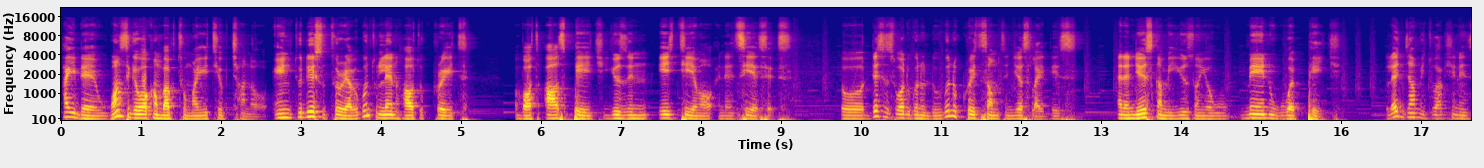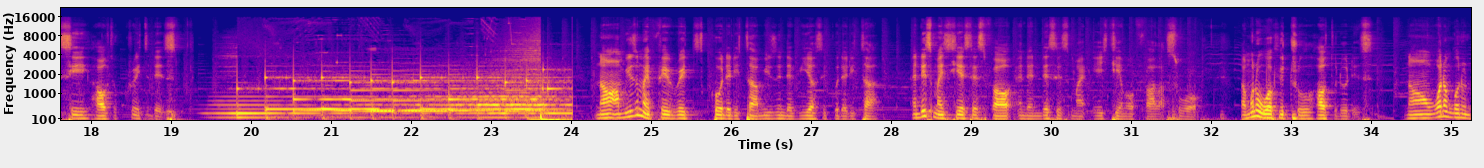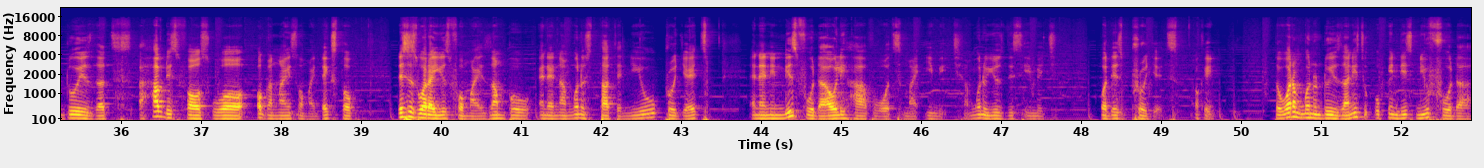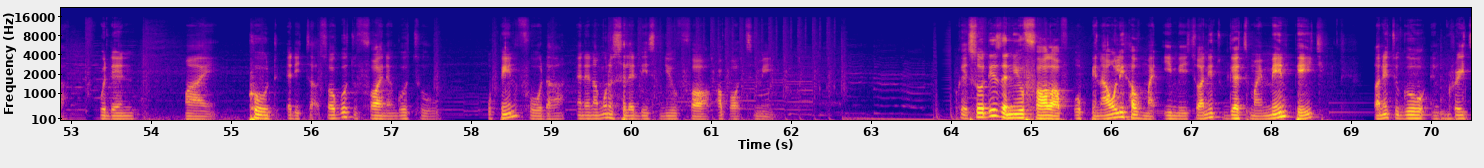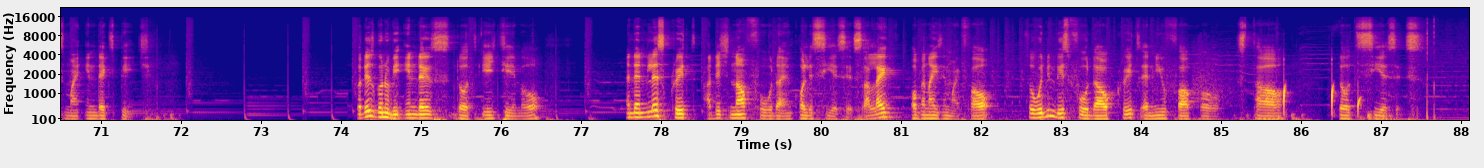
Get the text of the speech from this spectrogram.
Hi there, once again welcome back to my YouTube channel. In today's tutorial, we're going to learn how to create about us page using HTML and then CSS. So this is what we're going to do. We're going to create something just like this and then this can be used on your main web page. So let's jump into action and see how to create this. Now I'm using my favorite code editor. I'm using the VS Code editor and this is my css file and then this is my html file as well. I'm going to walk you through how to do this. Now what i'm going to do is that i have these files well organized on my desktop. This is what i use for my example and then i'm going to start a new project. And then in this folder i only have what's my image. I'm going to use this image for this project. Okay. So what i'm going to do is i need to open this new folder within my code editor. So i'll go to file and go to open folder and then I'm going to select this new file about me. Okay so this is a new file I've opened. I only have my image so I need to get my main page. I need to go and create my index page. So this is going to be index.html and then let's create additional folder and call it css I like organizing my file. So within this folder I'll create a new file called style.css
